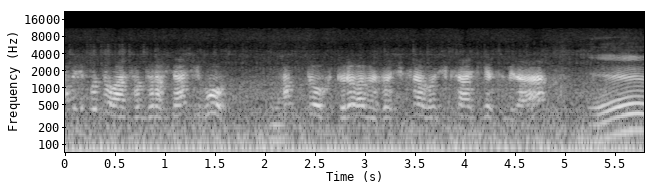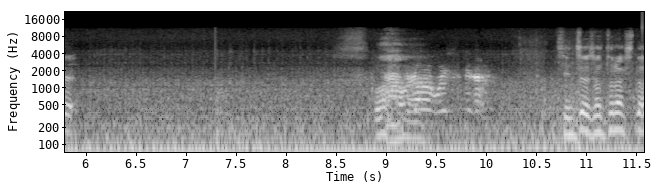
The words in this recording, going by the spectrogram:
30분 동안 전투 낚시 하시고, 함도 들어가면서 식사 식사하시겠습니다. 예. 자, 와, 올라가고 있습니다. 진짜 전투 낚시다.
